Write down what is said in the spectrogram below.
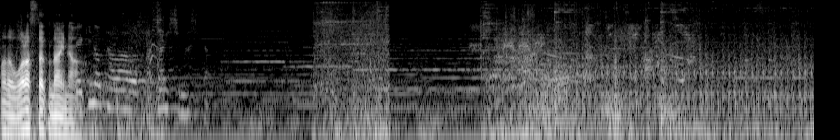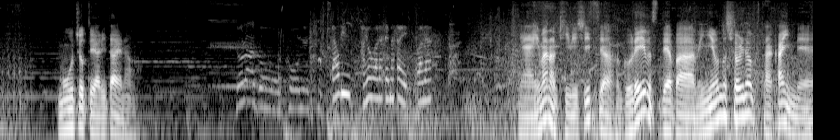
まだ終わらせたくないな敵のタワーを破壊しましたもうちょっとやりたいなドラゴンを攻撃サオリン、はよ終わらせなさい。わら。いや今の厳しいっすよ。グレイブスってやっぱミニオンの処理能力高いんで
